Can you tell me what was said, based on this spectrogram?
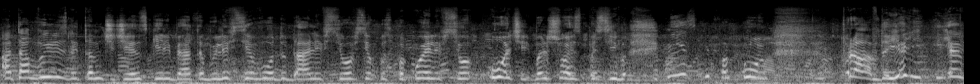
А там вывезли, там чеченские ребята были, все воду дали, все, всех успокоили, все. Очень большое спасибо. Низкий поклон. Правда, я, я,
